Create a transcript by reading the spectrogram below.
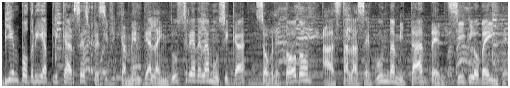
bien podría aplicarse específicamente a la industria de la música, sobre todo hasta la segunda mitad del siglo XX.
